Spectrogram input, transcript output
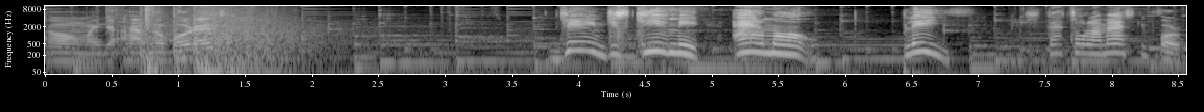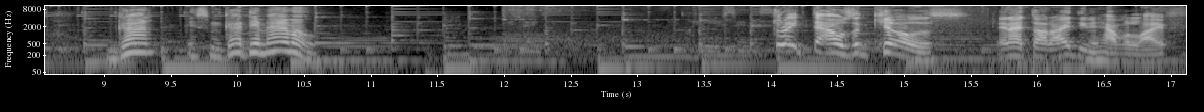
Oh my god, I have no bullets. Game, just give me ammo. Please. That's all I'm asking for. Gun and some goddamn ammo. 3,000 kills. And I thought I didn't have a life.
